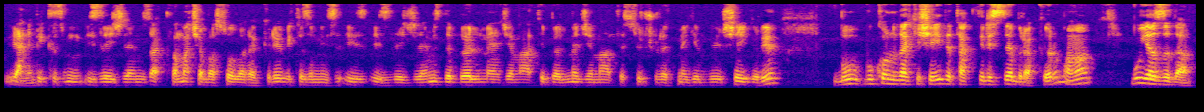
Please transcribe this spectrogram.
yani bir kısım izleyicilerimiz aklama çabası olarak görüyor. Bir kısım iz, iz, izleyicilerimiz de bölme, cemaati bölme, cemaate suç üretme gibi bir şey görüyor. Bu, bu konudaki şeyi de takdiri size bırakıyorum ama bu yazıda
